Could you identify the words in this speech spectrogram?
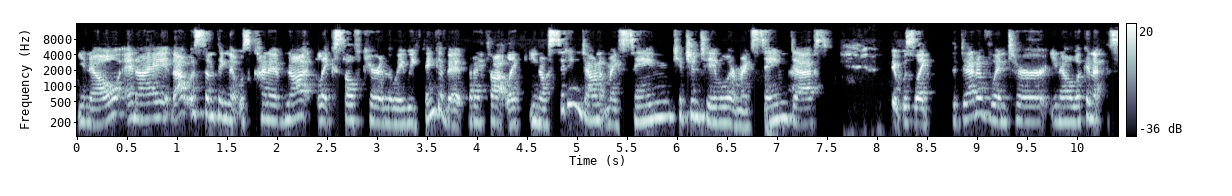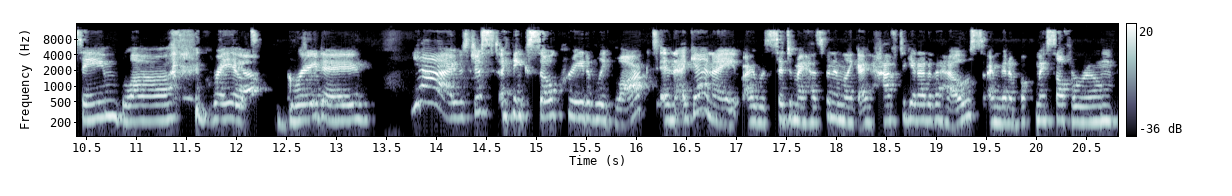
you know? And I that was something that was kind of not like self care in the way we think of it, but I thought like you know, sitting down at my same kitchen table or my same desk, it was like the dead of winter, you know, looking at the same blah gray yeah. gray day yeah, I was just, I think, so creatively blocked. And again, I, I was said to my husband, I'm like, I have to get out of the house. I'm going to book myself a room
